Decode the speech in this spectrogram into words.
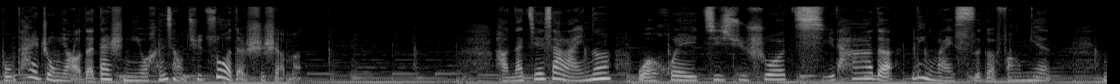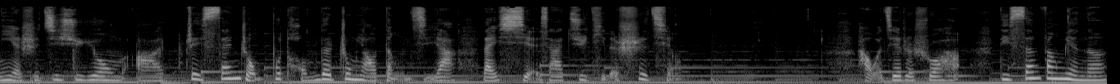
不太重要的，但是你又很想去做的是什么？好，那接下来呢，我会继续说其他的另外四个方面，你也是继续用啊这三种不同的重要等级呀来写下具体的事情。好，我接着说哈，第三方面呢，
